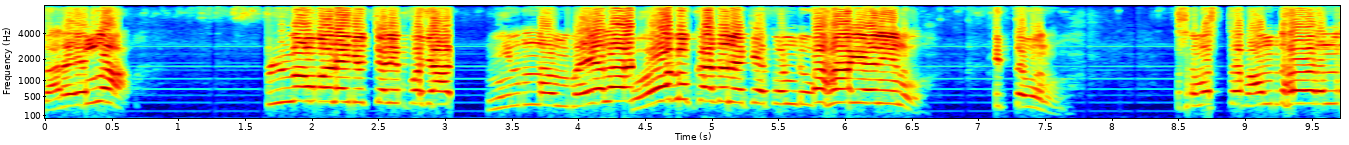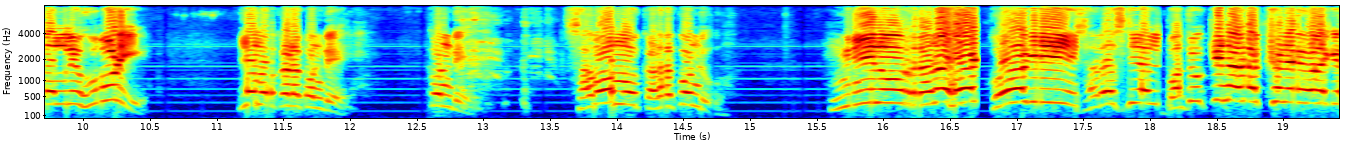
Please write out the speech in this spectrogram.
ದರೆಯಲ್ಲ ಸುಳ್ಳು ಮನೆಯು ಚಳಿಪ ನಿನ್ನ ಮೇಲ ಹೋಗು ಕದನಕ್ಕೆ ಕೊಂಡು ಹಾಗೆ ನೀನು ಇತ್ತವನು ಸಮಸ್ತ ಬಾಂಧವರನ್ನಲ್ಲಿ ಹೂಡಿ ಏನು ಕಳಕೊಂಡೆ. ಕೊಂಡೆ. ಸಮವನ್ನು ಕಳಕೊಂಡು ನೀನು ರಣಹೇ ಹೋಗಿ ಸರಸಿಯಲ್ಲಿ ಬದುಕಿನ ರಕ್ಷಣೆಗಾಗಿ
